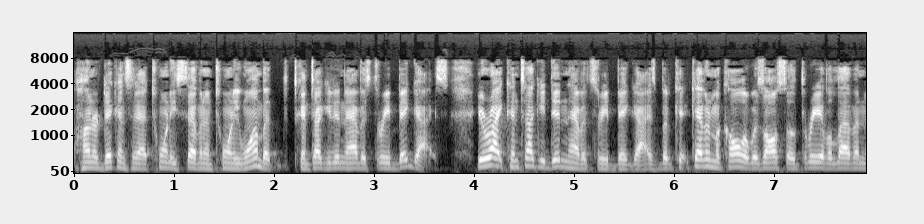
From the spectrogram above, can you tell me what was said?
Hunter Dickinson had 27 and 21, but Kentucky didn't have his three big guys." You're right, Kentucky didn't have its three big guys, but Ke- Kevin McCullar was also three of 11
